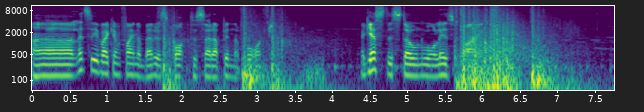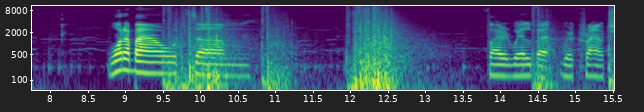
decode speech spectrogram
Uh, let's see if I can find a better spot to set up in the fort. I guess the stone wall is fine. What about um, fire at will, but we're crouched.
